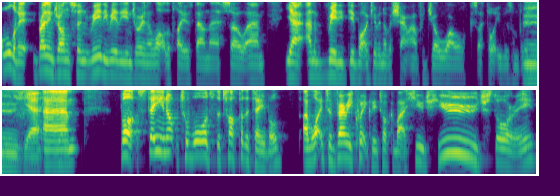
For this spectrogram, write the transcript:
all of it. Brennan Johnson, really, really enjoying a lot of the players down there. So, um, yeah, and really did want to give another shout out for Joe Worrall because I thought he was unbelievable. Mm, yes. Um, but staying up towards the top of the table, I wanted to very quickly talk about a huge, huge story.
